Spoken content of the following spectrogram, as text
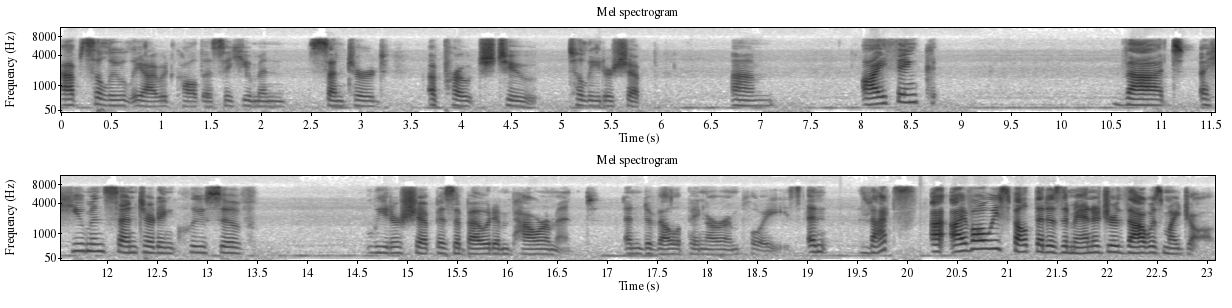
absolutely, I would call this a human centered approach to, to leadership. Um, I think that a human centered, inclusive leadership is about empowerment and developing our employees. And that's, I, I've always felt that as a manager, that was my job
